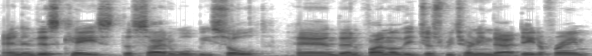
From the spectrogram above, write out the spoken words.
And in this case, the side will be sold. And then finally, just returning that data frame.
